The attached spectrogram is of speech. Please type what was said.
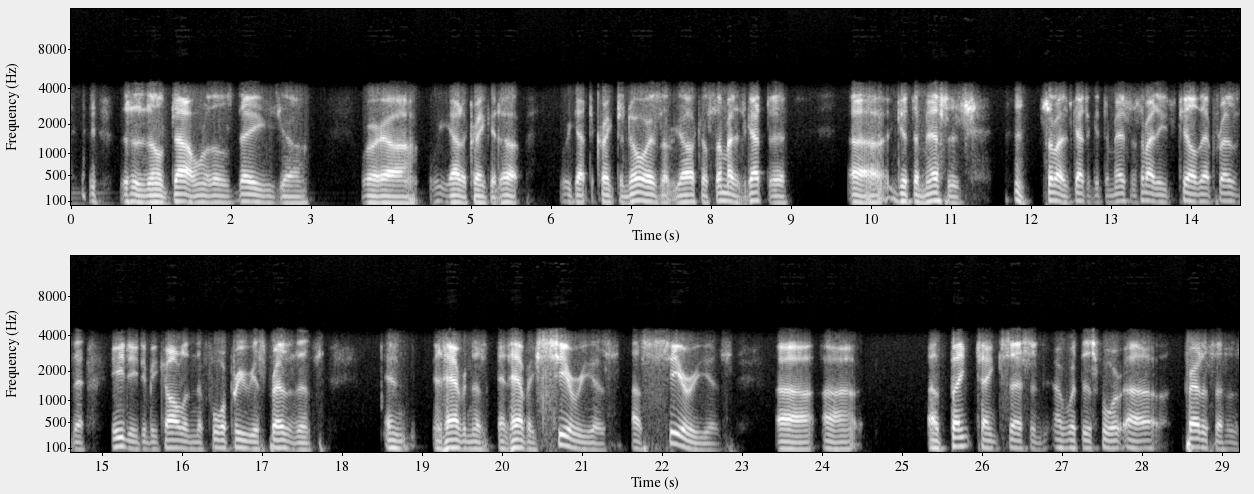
this is no doubt one of those days, y'all, where uh, we got to crank it up. We got to crank the noise up, y'all, because somebody's got to uh, get the message. somebody's got to get the message. Somebody needs to tell that president he need to be calling the four previous presidents and and having a, and have a serious a serious a think tank session with his four uh, predecessors.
